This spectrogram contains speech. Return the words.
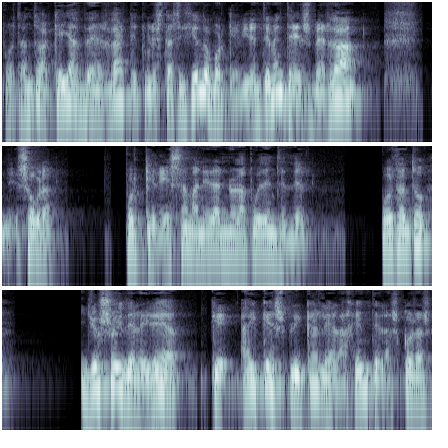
Por tanto, aquella verdad que tú le estás diciendo, porque evidentemente es verdad, sobra. Porque de esa manera no la puede entender. Por lo tanto, yo soy de la idea que hay que explicarle a la gente las cosas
